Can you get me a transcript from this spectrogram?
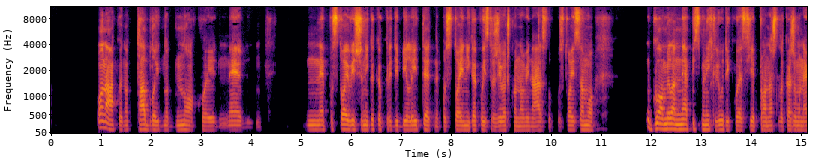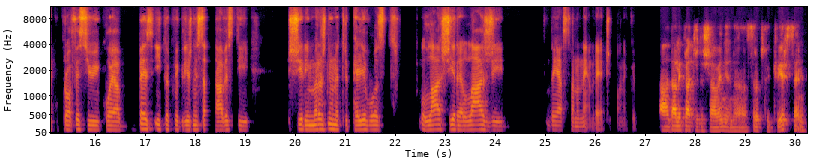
onako jedno tabloidno dno koje ne, ne postoji više nikakav kredibilitet, ne postoji nikakvo istraživačko novinarstvo, postoji samo gomila nepismenih ljudi koja si je pronašla, da kažemo, neku profesiju i koja bez ikakve grižnje savesti širi mržnju, netrpeljivost, la, šire laži, da ja stvarno nemam reči ponekad. A da li pratiš dešavanje na srpskoj queer sceni?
